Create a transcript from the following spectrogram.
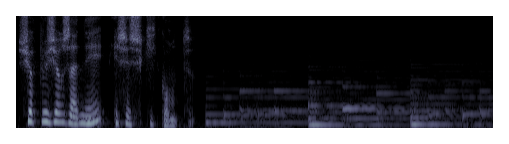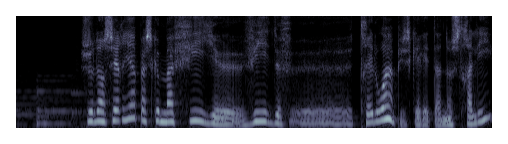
sur plusieurs années, et c'est ce qui compte. Je n'en sais rien parce que ma fille euh, vit euh, très loin puisqu'elle est en Australie.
